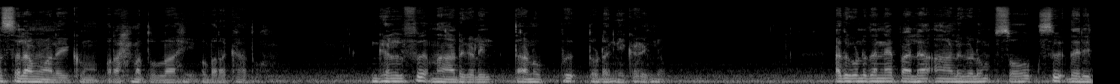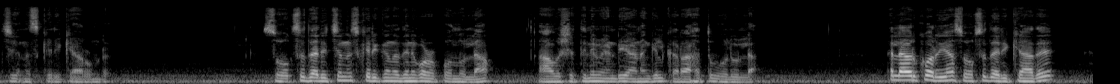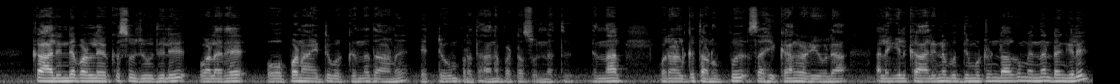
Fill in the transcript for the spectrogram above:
അസ്സലാമു അലൈക്കും വറഹമത്തല്ലാഹി വബറകാതുഹു. ഗൾഫ് നാടുകളിൽ തണുപ്പ് തുടങ്ങിക്കഴിഞ്ഞു. അതുകൊണ്ട് തന്നെ പല ആളുകളും സോക്സ് ധരിച്ച് നിസ്കരിക്കാറുണ്ട്. സോക്സ് ധരിച്ച് നിസ്കരിക്കുന്നതിന് കുഴപ്പമൊന്നുമില്ല. ആവശ്യത്തിന് വേണ്ടിയാണെങ്കിൽ കറാഹത്ത് പോലുമില്ല. എല്ലാവർക്കും അറിയാം സോക്സ് ധരിക്കാതെ കാലിന്റെ പള്ളയൊക്കെ സുജൂതിൽ വളരെ ഓപ്പൺ ആയിട്ട് വെക്കുന്നതാണ് ഏറ്റവും പ്രധാനപ്പെട്ട സുന്നത്ത്. എന്നാൽ ഒരാൾക്ക് തണുപ്പ് സഹിക്കാൻ കഴിയൂല അല്ലെങ്കിൽ കാലിന് ബുദ്ധിമുട്ടുണ്ടാകും എന്നുണ്ടെങ്കിൽ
